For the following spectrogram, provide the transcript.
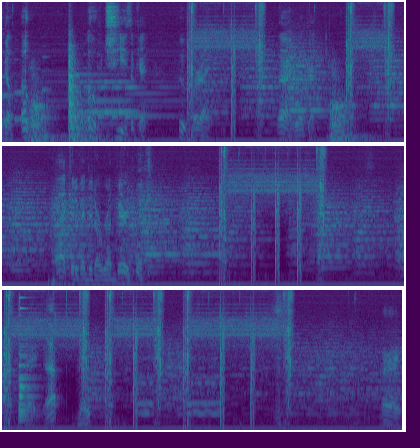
Owl go? Oh! Oh, jeez, okay. Ooh, alright. Alright, we're okay. That could have ended our run very quick. Alright, up. Ah, nope. Alright.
